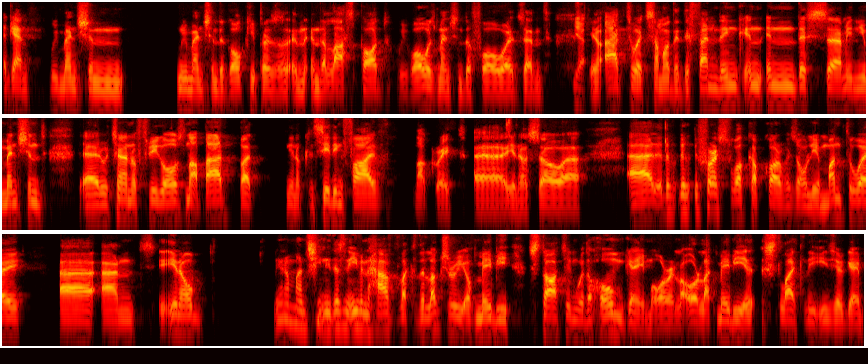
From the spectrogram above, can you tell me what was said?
again, we mentioned we mentioned the goalkeepers in, in the last pod. We've always mentioned the forwards, and Yeah. you know, add to it some of the defending in in this. I mean, you mentioned uh, return of three goals, not bad, but you know, conceding five, not great. Uh, you know, so uh, uh, the, the first World Cup qualifier is only a month away, uh, and you know, you know, Mancini doesn't even have like the luxury of maybe starting with a home game or or like maybe a slightly easier game.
